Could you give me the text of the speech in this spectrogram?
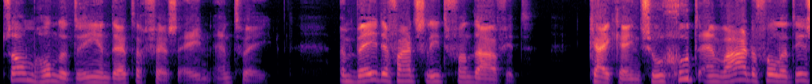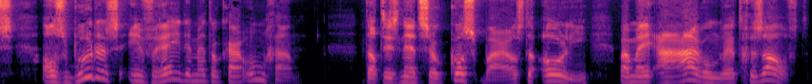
Psalm 133, vers 1 en 2. Een bedevaartslied van David. Kijk eens hoe goed en waardevol het is als broeders in vrede met elkaar omgaan. Dat is net zo kostbaar als de olie waarmee Aaron werd gezalfd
